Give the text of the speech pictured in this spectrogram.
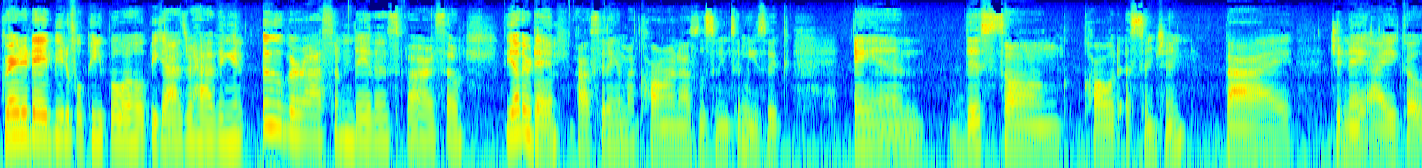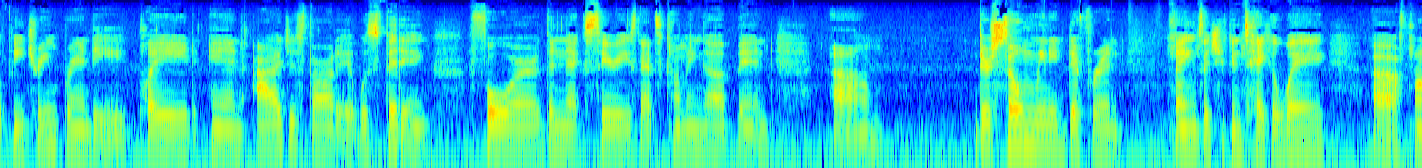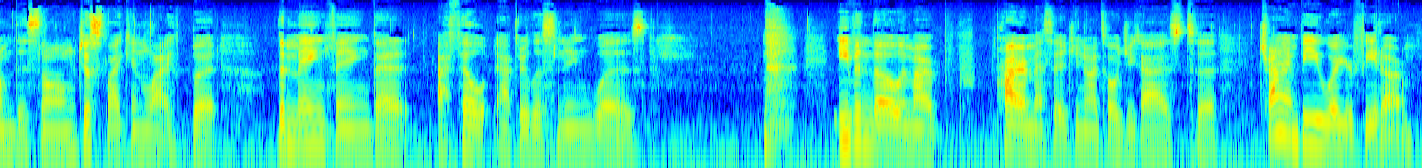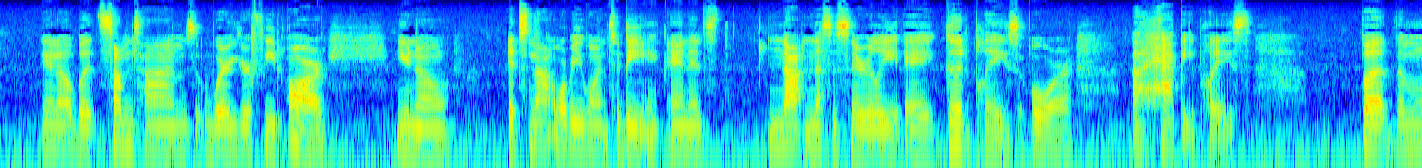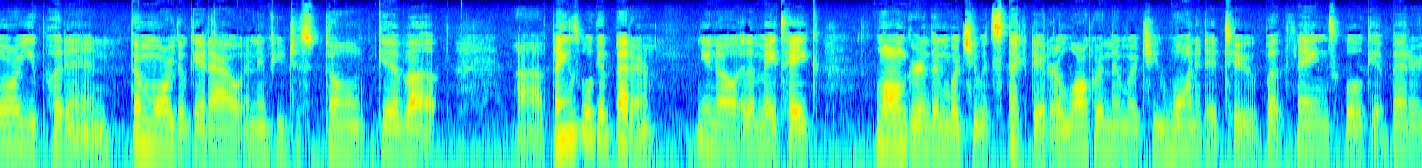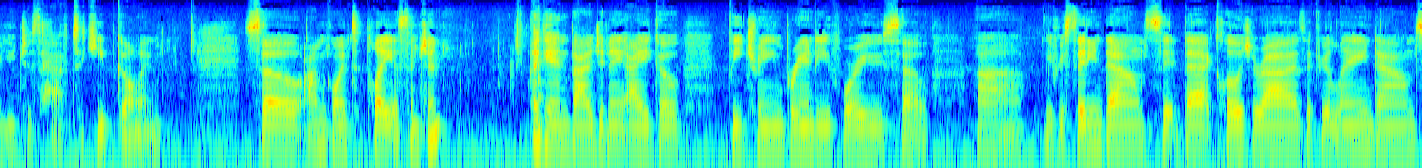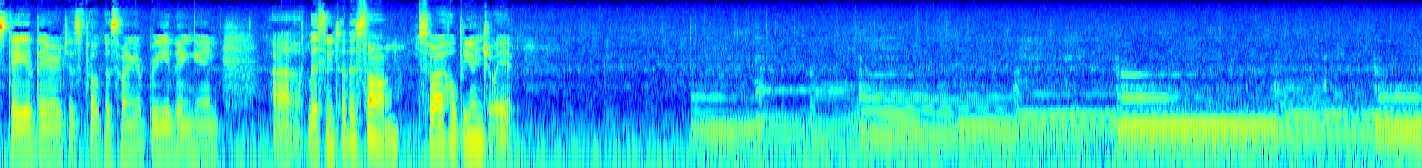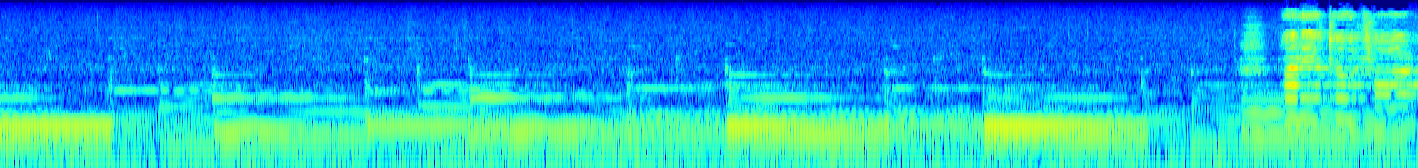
Greater day, beautiful people. I hope you guys are having an uber awesome day thus far. So, the other day, I was sitting in my car and I was listening to music, and this song called Ascension by Jhené Aiko featuring Brandy played, and I just thought it was fitting for the next series that's coming up. And um, there's so many different things that you can take away uh, from this song, just like in life. But the main thing that I felt after listening was even though in my prior message, you know, I told you guys to try and be where your feet are, you know, but sometimes where your feet are, you know, it's not where we want to be, and it's not necessarily a good place or a happy place. But the more you put in, the more you'll get out. And if you just don't give up, uh, things will get better. You know, it may take longer than what you expected or longer than what you wanted it to, but things will get better. You just have to keep going. So I'm going to play Ascension again by Jhené Aiko featuring Brandy for you. So uh, if you're sitting down, sit back, close your eyes. If you're laying down, stay there. Just focus on your breathing and uh, listen to the song. So I hope you enjoy it. What do you do it for?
